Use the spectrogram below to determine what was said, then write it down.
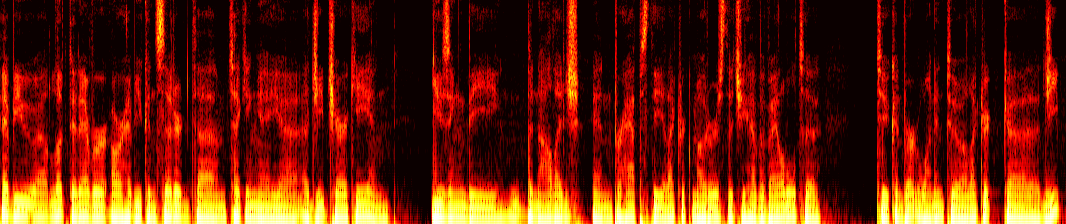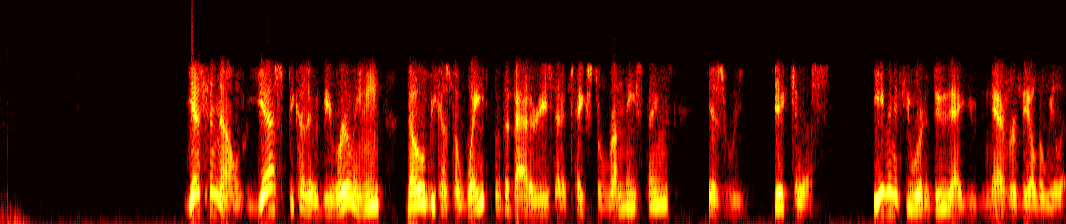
Have you uh, looked at ever, or have you considered um, taking a, uh, a Jeep Cherokee and using the the knowledge and perhaps the electric motors that you have available to to convert one into an electric uh, Jeep? Yes and no. Yes, because it would be really neat. No, because the weight of the batteries that it takes to run these things is ridiculous. Even if you were to do that, you'd never be able to wheel it.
